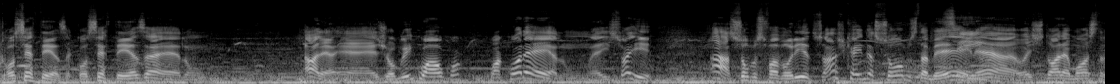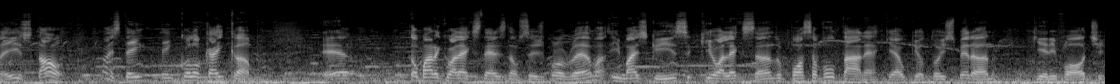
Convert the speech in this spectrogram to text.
com certeza, com certeza é um Olha, é jogo igual com a, com a Coreia, não é isso aí. Ah, somos favoritos? Acho que ainda somos também, Sim. né? A história mostra isso e tal, mas tem, tem que colocar em campo. É, tomara que o Alex Telles não seja problema e mais que isso, que o Alexandro possa voltar, né? Que é o que eu estou esperando, que ele volte.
